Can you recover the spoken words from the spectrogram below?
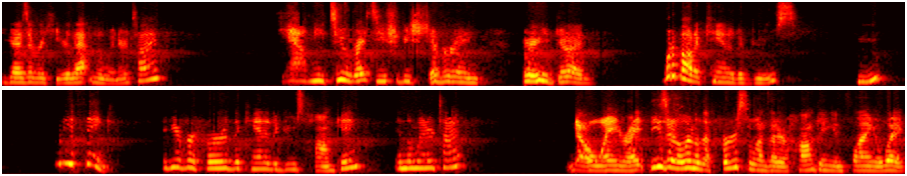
You guys ever hear that in the wintertime? Yeah, me too, right? So you should be shivering. Very good. What about a Canada goose? Hmm? What do you think? Have you ever heard the Canada goose honking in the wintertime? No way, right? These are one of the first ones that are honking and flying away.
